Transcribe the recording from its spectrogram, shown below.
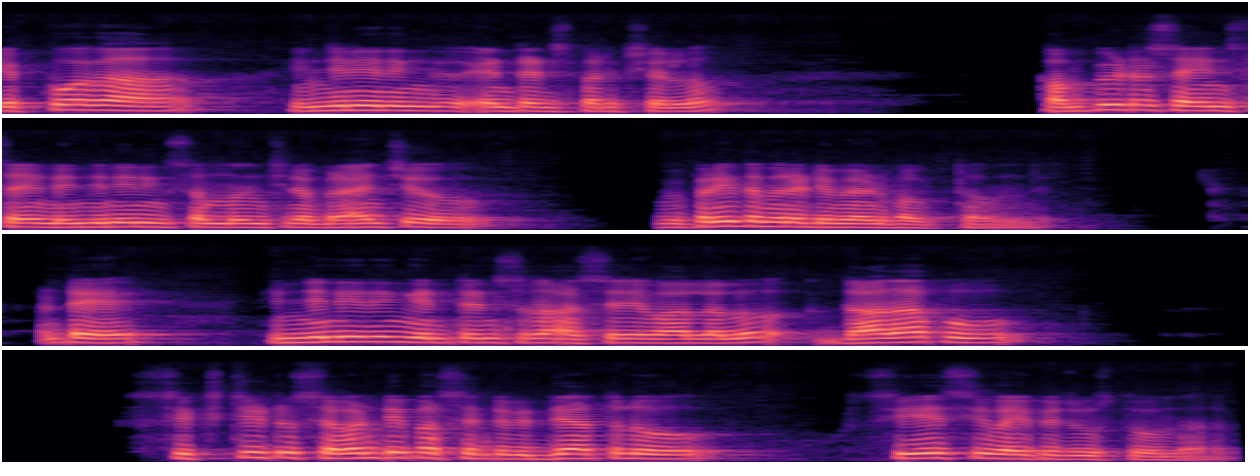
ఎక్కువగా ఇంజనీరింగ్ ఎంట్రన్స్ పరీక్షల్లో కంప్యూటర్ సైన్స్ అండ్ ఇంజనీరింగ్ సంబంధించిన బ్రాంచ్ విపరీతమైన డిమాండ్ పలుకుతూ ఉంది. అంటే ఇంజనీరింగ్ ఎంట్రన్స్ రాసే వాళ్ళలో దాదాపు సిక్స్టీ టు సెవెంటీ పర్సెంట్ విద్యార్థులు సిఎస్సి వైపే చూస్తూ ఉన్నారు.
